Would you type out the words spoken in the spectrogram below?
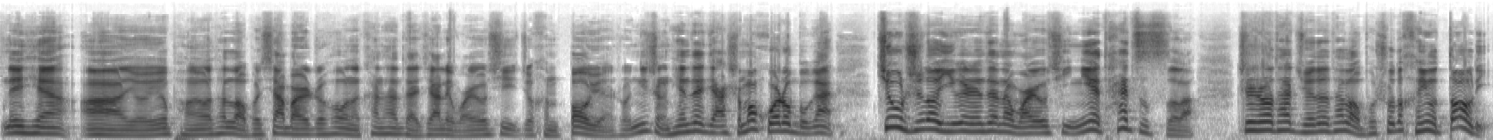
那天啊，有一个朋友，他老婆下班之后呢，看他在家里玩游戏，就很抱怨说：“你整天在家什么活都不干，就知道一个人在那玩游戏，你也太自私了。”这时候他觉得他老婆说的很有道理，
